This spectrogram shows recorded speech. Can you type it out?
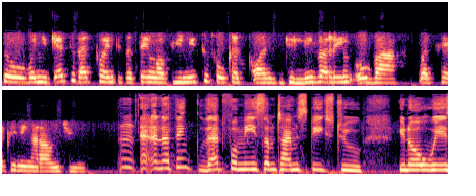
So when you get to that point, it's a thing of you need to focus on delivering over what's happening around you. Mm, And and I think that for me sometimes speaks to, you know, we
